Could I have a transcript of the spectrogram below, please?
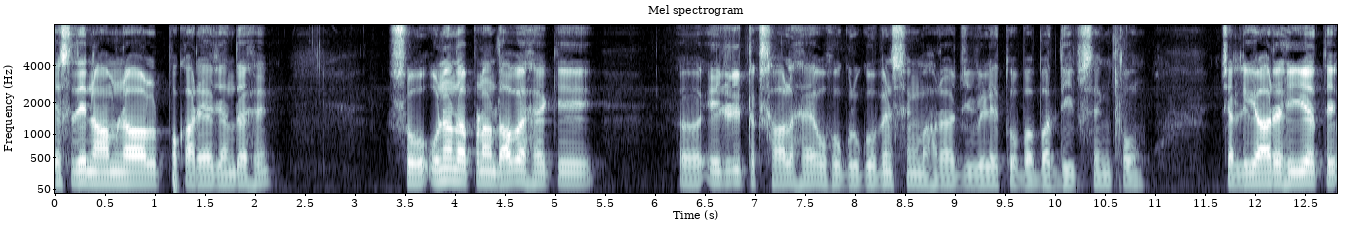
ਇਸ ਦੇ ਨਾਮ ਨਾਲ ਪੁਕਾਰਿਆ ਜਾਂਦਾ ਹੈ। ਸੋ ਉਹਨਾਂ ਦਾ ਆਪਣਾ ਦਾਅਵਾ ਹੈ ਕਿ ਇਹ ਜਿਹੜੀ ਟਕਸਾਲ ਹੈ ਉਹ ਗੁਰੂ ਗੋਬਿੰਦ ਸਿੰਘ ਮਹਾਰਾਜ ਜੀ ਵੇਲੇ ਤੋਂ ਬਾਬਾ ਦੀਪ ਸਿੰਘ ਤੋਂ ਚੱਲੀ ਆ ਰਹੀ ਹੈ ਤੇ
